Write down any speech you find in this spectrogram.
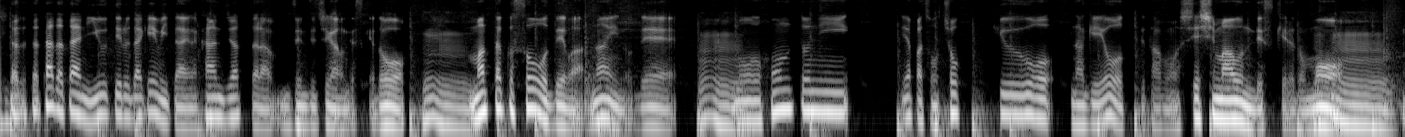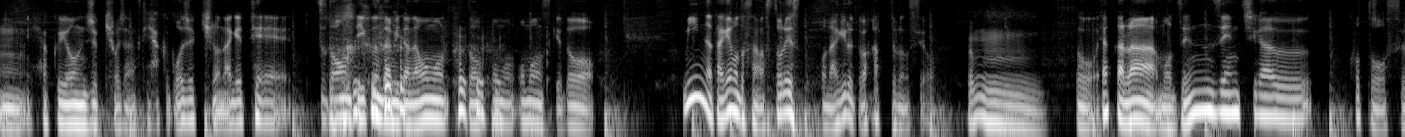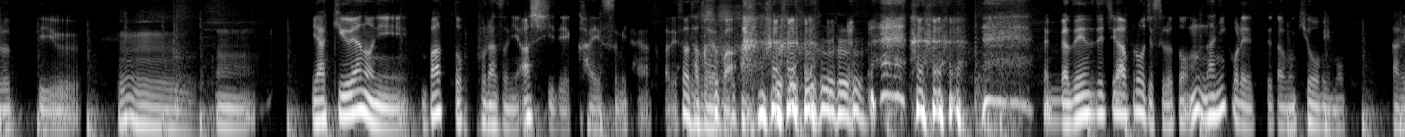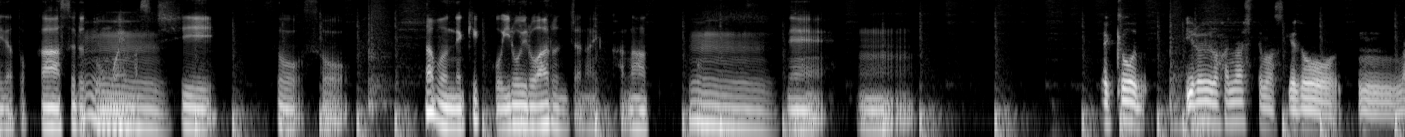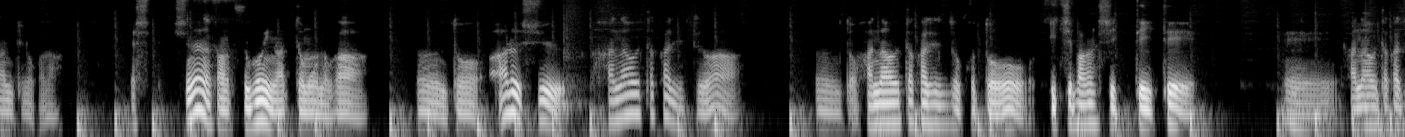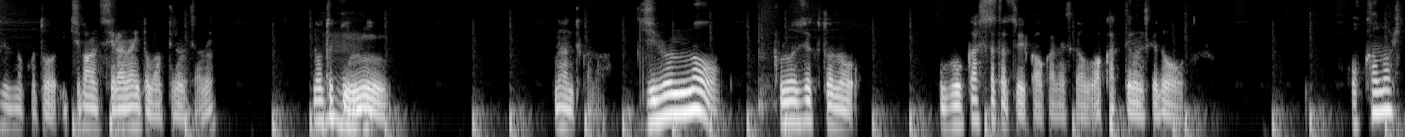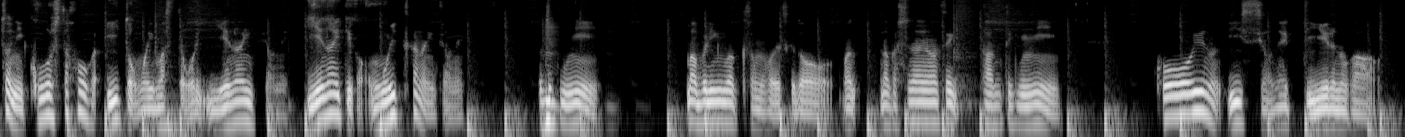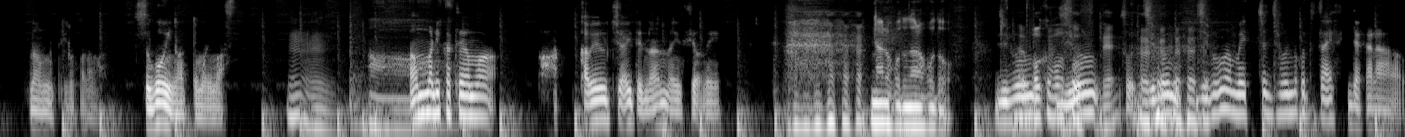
ただただ単に言うてるだけみたいな感じだったら全然違うんですけど、うん全くそうではないので、うんもう本当にやっぱその直球を投げようって多分してしまうんですけれども、ううんん。140キロじゃなくて150キロ投げてズドンっていくんだみたいな思うと思う思うんですけどみんな竹本さんはストレスを投げるって分かってるんですよ。うんそうだからもう全然違うことをするっていう、うんうん、野球やのにバット振らずに足で返すみたいなとかですよ 例えば。なんか全然違うアプローチすると、ん何これって多分興味持ったりだとかすると思いますし、そうそう。多分ね、結構いろいろあるんじゃないかなうんね。うん。で今日いろいろ話してますけど、うん、なんていうのかな。し篠谷さんすごいなって思うのが、うんと、ある種、花歌果実は、うんと、花歌果実のことを一番知っていて、えー、花歌果実のことを一番知らないと思ってるんですよね。の時に、なんていうかな。自分のプロジェクトの動かし方というかわかんないですけど、分かってるんですけど、他の人にこうした方がいいと思いますって俺言えないんですよね。言えないっていうか思いつかないんですよね。その時に、まあブリングバックさんの方ですけど、まあなんか品山さん的に、こういうのいいっすよねって言えるのが、なんていうのかな。すごいなって思います。うんあーあんまり片山、あ壁打ち相手になんないんですよね。なるほど、なるほど。自分僕もそうっすね自分そう自分 自分はめっちゃ自分のこと大好きだから、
